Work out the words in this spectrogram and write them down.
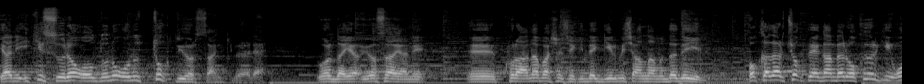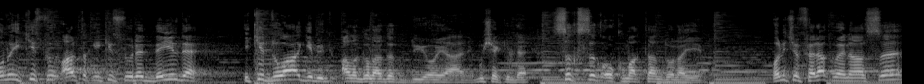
yani iki sure olduğunu unuttuk diyor sanki böyle. Orada yoksa yani e, Kur'an'a başka şekilde girmiş anlamında değil. O kadar çok peygamber okuyor ki onu iki artık iki sure değil de iki dua gibi algıladık diyor yani bu şekilde. Sık sık okumaktan dolayı. Onun için Felak ve Nas'ı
